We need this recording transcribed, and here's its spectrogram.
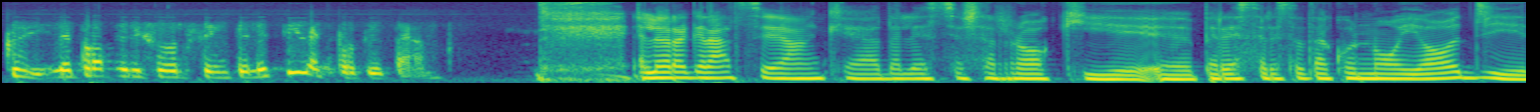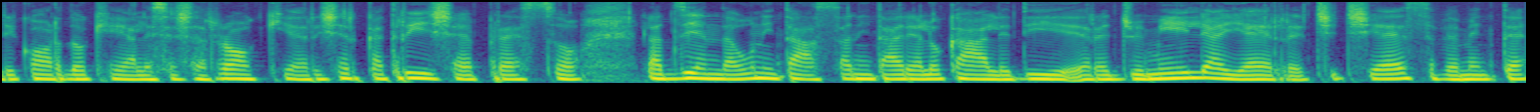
così, le proprie risorse intellettive e il proprio tempo. Allora grazie anche ad Alessia Ciarrocchi eh, per essere stata con noi oggi. Ricordo che Alessia Ciarrocchi è ricercatrice presso l'azienda Unità Sanitaria Locale di Reggio Emilia, IRCCS, ovviamente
